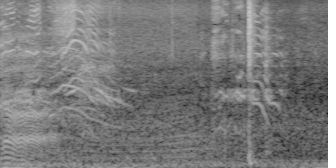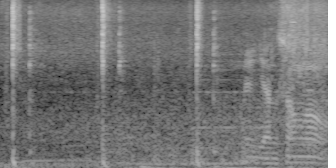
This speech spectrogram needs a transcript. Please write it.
loh. Eh, jangan songong.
